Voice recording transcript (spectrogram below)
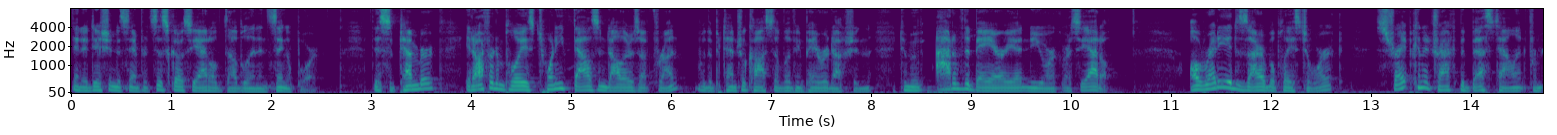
in addition to San Francisco, Seattle, Dublin, and Singapore. This September, it offered employees $20,000 upfront with a potential cost of living pay reduction to move out of the Bay Area, New York, or Seattle. Already a desirable place to work, Stripe can attract the best talent from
